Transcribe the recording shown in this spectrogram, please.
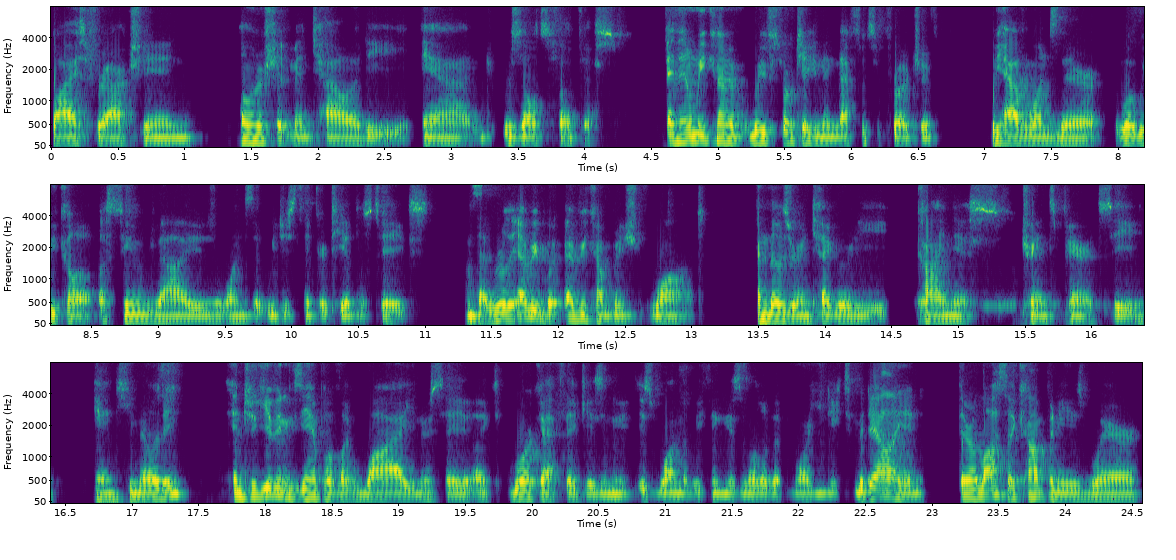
bias for action ownership mentality and results focus. And then we kind of we've sort of taken the netflix approach of we have ones there what we call assumed values ones that we just think are table stakes that really every every company should want. And those are integrity kindness transparency and humility. And to give an example of like why, you know, say like work ethic is, is one that we think is a little bit more unique to Medallion, there are lots of companies where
